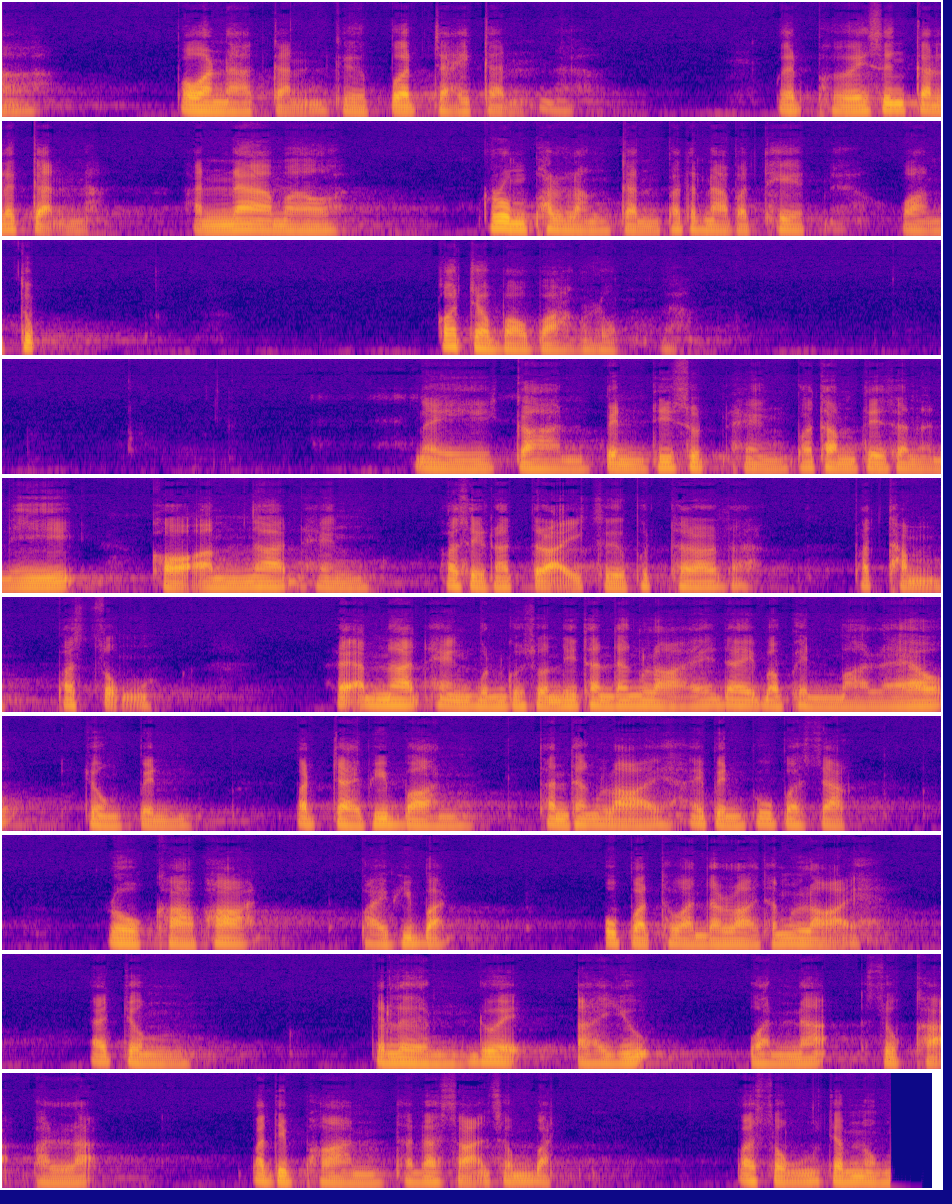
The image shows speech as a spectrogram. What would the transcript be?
ภาวนากัน คือเปิดใจกัน เปิดเผยซึ่งกันและกัน หันหน้ามาร่วมพลังกันพัฒนาประเทศความทุกข์ก็จะเบาบางลงนะ ในการเป็นที่สุดแห่งพระธรรมเทศนานี้ ขออำนาจแห่งพระศรีรัตนตรัยคือพุทธรัตน์พระธรรมพระสงฆ์และอำนาจแห่งบุญกุศลที่ท่านทั้งหลายได้บำเพ็ญมาแล้ว จงเป็นปัจจัยพิบาลท่านทั้งหลายให้เป็นผู้ประจักษ์โลกขาพาธภัยพิบัติ อุปัตวันตรายทั้งหลาย และจงเจริญด้วยอายุวันนะสุขะพละ ปฏิพานธนสารสมบัติ ประสงค์จำนง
